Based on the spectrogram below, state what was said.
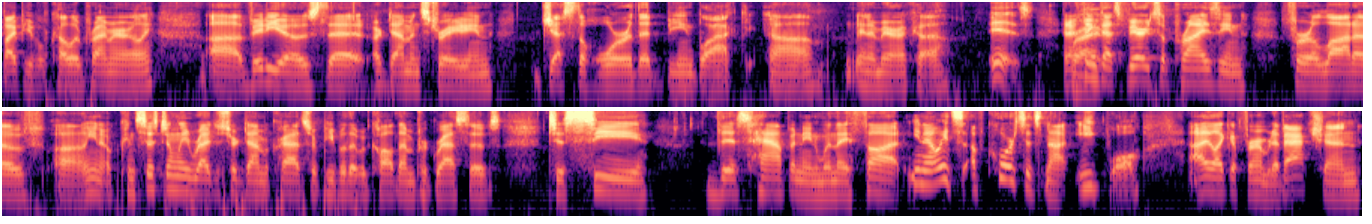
by people of color primarily uh, videos that are demonstrating just the horror that being black uh, in America is, and I Right. think that's very surprising for a lot of uh, you know consistently registered Democrats or people that would call them progressives to see this happening when they thought, you know, it's of course it's not equal. I like affirmative action,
